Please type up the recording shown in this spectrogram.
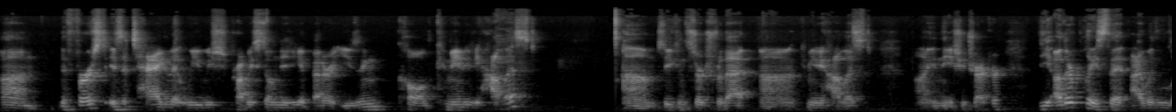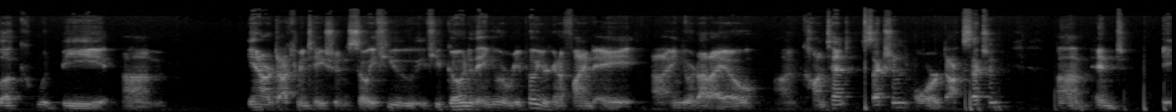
Um, the first is a tag that we, we should probably still need to get better at using called community hotlist. Um, so you can search for that uh, community hotlist uh, in the issue tracker. The other place that I would look would be um, in our documentation. So if you if you go into the Angular repo, you're going to find a uh, Angular.io uh, content section or docs section, um, and it,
